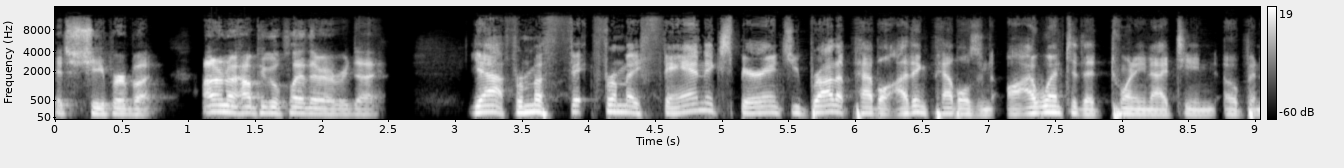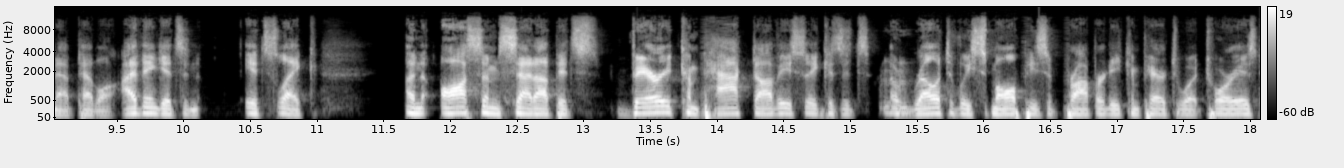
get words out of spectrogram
it's cheaper. But I don't know how people play there every day. Yeah, from a from a fan experience, you brought up Pebble. I think Pebble's an. I went to the 2019 Open at Pebble. I think it's an. It's like an awesome setup. It's very compact, obviously, because it's mm-hmm. a relatively small piece of property compared to what Torrey is.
